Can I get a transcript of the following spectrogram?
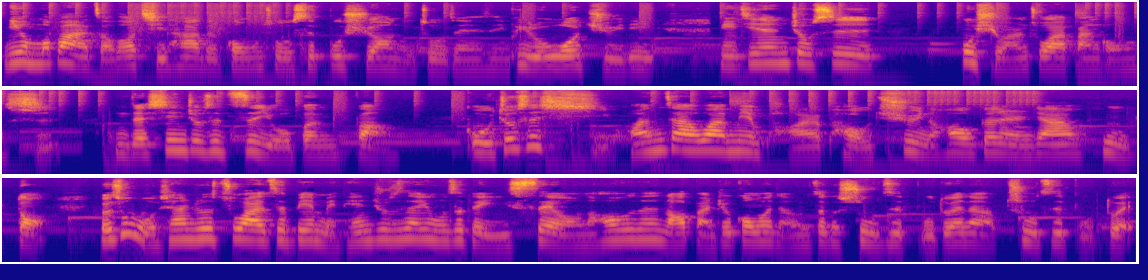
你有没有办法找到其他的工作是不需要你做这件事情？譬如我举例，你今天就是不喜欢坐在办公室，你的心就是自由奔放。我就是喜欢在外面跑来跑去，然后跟人家互动。可是我现在就是坐在这边，每天就是在用这个 Excel，然后那老板就跟我讲说这个数字不对，那个数字不对。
